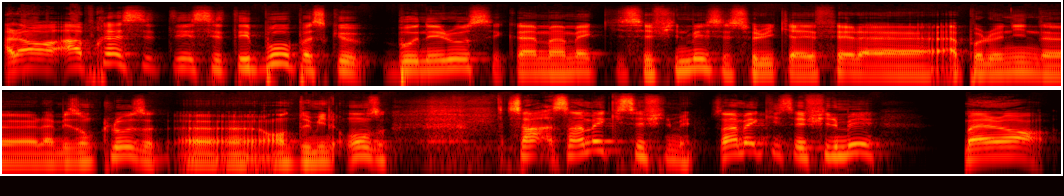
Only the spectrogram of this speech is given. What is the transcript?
Alors après, c'était, c'était beau, parce que Bonello, c'est quand même un mec qui s'est filmé, c'est celui qui avait fait la Apollonine, La Maison Close, euh, en 2011. C'est un, c'est un mec qui s'est filmé. C'est un mec qui s'est filmé, mais alors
